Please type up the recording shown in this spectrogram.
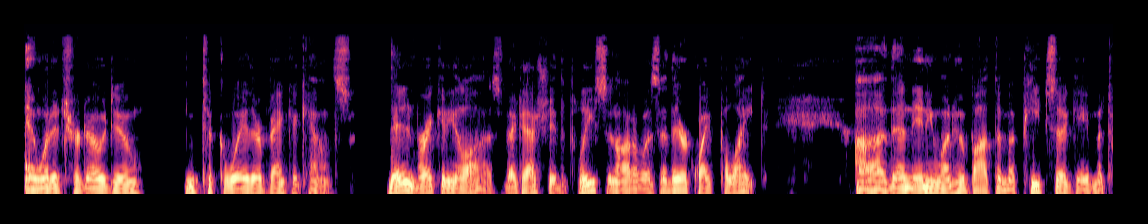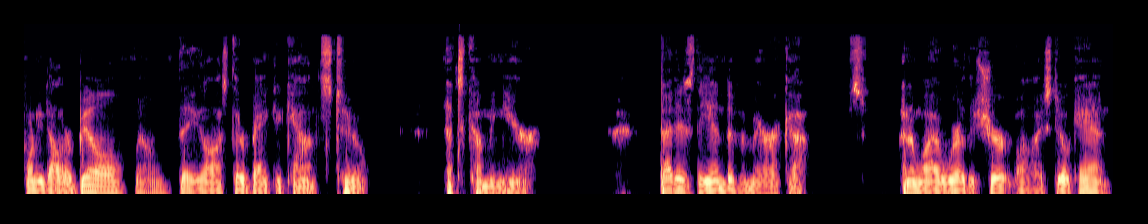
And what did Trudeau do? He took away their bank accounts. They didn't break any laws. In fact, actually, the police in Ottawa said they were quite polite. Uh, then anyone who bought them a pizza gave them a $20 bill. Well, they lost their bank accounts too. That's coming here. That is the end of America. I don't know why I wear the shirt while I still can.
